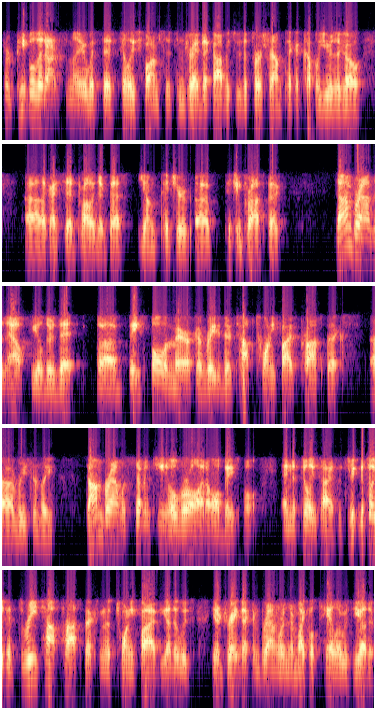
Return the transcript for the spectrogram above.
for people that aren't familiar with the Phillies farm system, Drabek obviously was a first round pick a couple years ago. Uh, like I said, probably their best young pitcher, uh, pitching prospect. Dom Brown's an outfielder that uh, Baseball America rated their top 25 prospects uh, recently. Dom Brown was 17 overall out of all baseball, and the Phillies highest. The, three, the Phillies had three top prospects in those 25. The other was, you know, Drabek and Brown were in there. Michael Taylor was the other.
